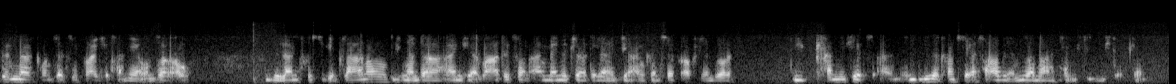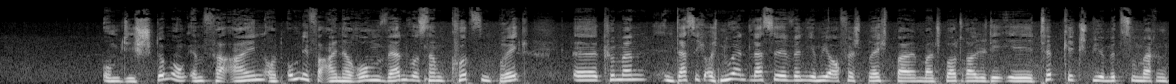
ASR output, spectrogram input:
bin da grundsätzlich bei Tanja und sage auch, diese langfristige Planung, die man da eigentlich erwartet von einem Manager, der hier ein Konzept aufstellen soll, die kann ich jetzt in dieser Transferphase im Sommer kann ich die nicht erkennen um die Stimmung im Verein und um den Verein herum werden wir uns nach einem kurzen Break äh, kümmern, in das ich euch nur entlasse, wenn ihr mir auch versprecht, beim meinsportradio.de Tippkick-Spiel mitzumachen,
